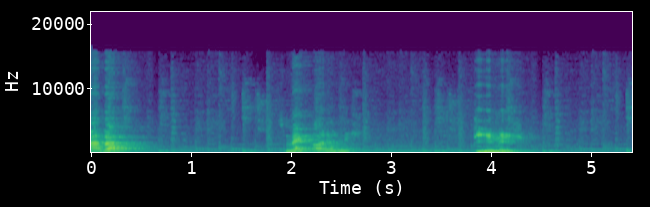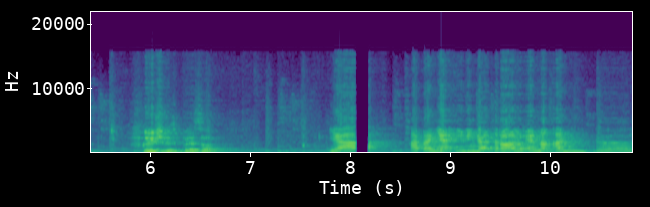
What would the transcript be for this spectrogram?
Apa? Smack oder nicht Die nicht. Frisch ist besser. ya katanya ini nggak terlalu enakan eh,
